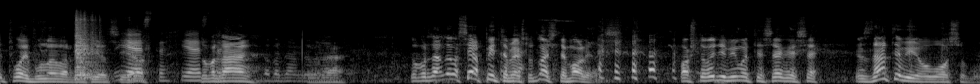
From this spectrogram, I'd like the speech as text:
e, tvoj bulevar na pijaci, jel? Jeste, jeste. Dobar dan. Dobar dan, dobar dan. Dobar dan, da vas ja pitam nešto, dođite, molim vas. Pa što vidim, imate svega i sve. Jel znate vi ovu osobu?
